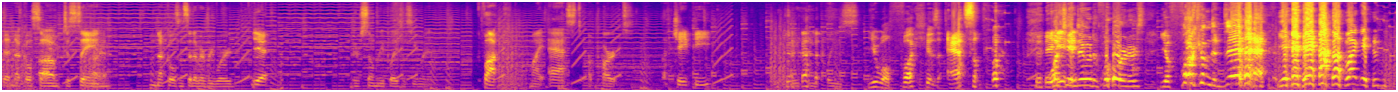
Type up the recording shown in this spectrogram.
that Knuckles song, oh. just saying Knuckles instead of every word. yeah. There's so many places he went. Fuck my ass apart. JP. JP, please. You will fuck his ass apart. what you do to foreigners, you fuck them to death. Yeah, fucking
